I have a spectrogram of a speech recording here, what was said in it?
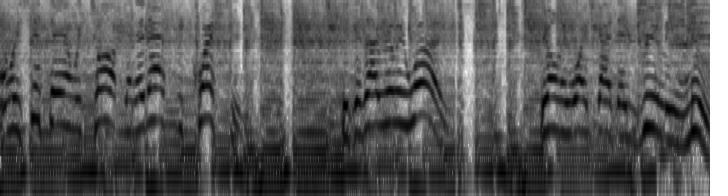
And we sit there and we talk, and they'd ask me questions because I really was the only white guy they really knew.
